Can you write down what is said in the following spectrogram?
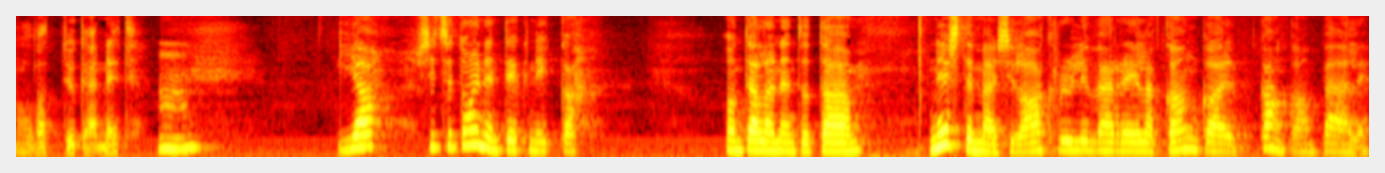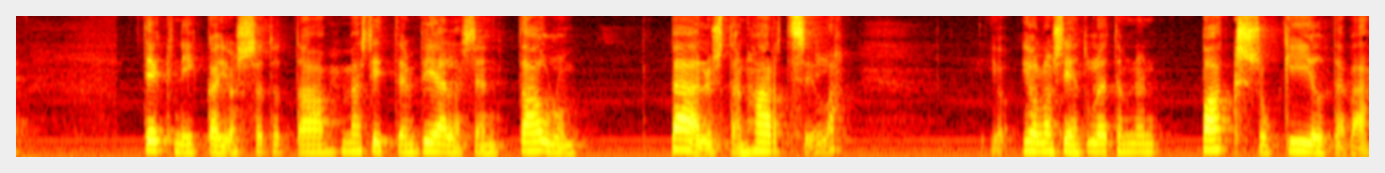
ovat tykänneet. Mm. Ja sitten se toinen tekniikka on tällainen tota, nestemäisillä akryyliväreillä kankaan, kankaan päälle tekniikka, jossa tota, mä sitten vielä sen taulun päällystän hartsilla, jolloin siihen tulee tämmöinen paksu, kiiltävä,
